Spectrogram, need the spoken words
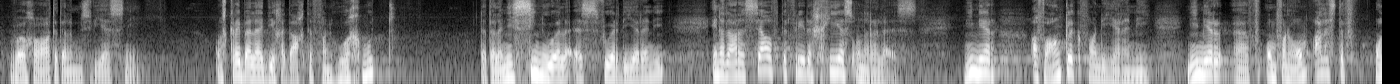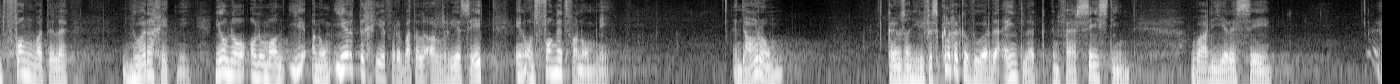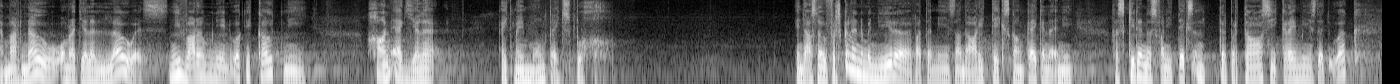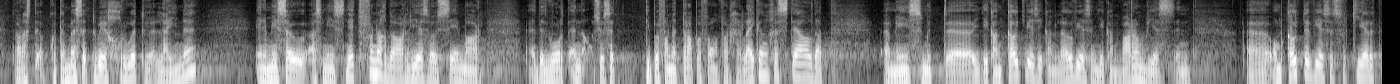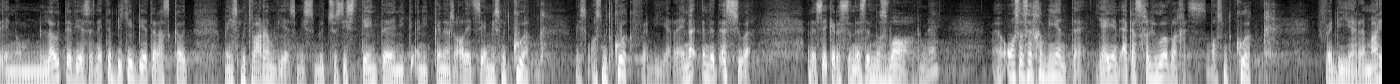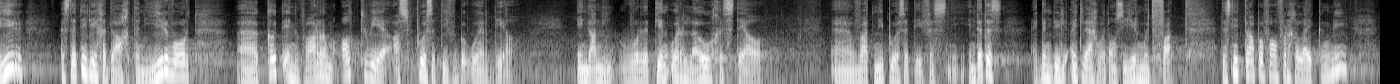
wou gehad het hulle moes wees nie. Ons kry by hulle die gedagte van hoogmoed dat hulle nie sien hoe hulle is voor die Here nie en dat daar 'n selftevrede gees onder hulle is. Nie meer afhanklik van die Here nie, nie meer uh, om van hom alles te ontvang wat hulle nodig het nie. Nie om aan hom aan, aan hom eer te gee vir wat hulle alreeds het en ontvang het van hom nie. En daarom kry ons aan hierdie verskriklike woorde eintlik in vers 16 waar die Here sê maar nou omdat julle lou is, nie warm nie en ook nie koud nie, gaan ek julle uit my mond uitspoeg. En daar's nou verskillende maniere wat 'n mens na daardie teks kan kyk en in die geskiedenis van die teksinterpretasie kry mense dit ook. Daar is ten minste twee groot lyne. En 'n mens sou as mens net vinnig daar lees wou sê maar eh, dit word in soos 'n tipe van 'n trappe van vergelyking gestel dat 'n mens moet uh, jy kan koud wees, jy kan lou wees en jy kan warm wees en uh om koud te wees is verkeerd en om lou te wees is net 'n bietjie beter as koud. Mens moet warm wees. Mens moet soos die studente en die in die kinders altyd sê mens moet kook. Mens ons moet kook vir die Here en en dit is so. In 'n sekere sin is dit mos waar, né? Uh, ons as 'n gemeente, jy en ek as gelowiges, ons moet kook vir die Here. Maar hier is dit nie die gedagte nie. Hier word uh koud en warm albei as positief beoordeel. En dan word dit teenoor lou gestel uh, wat nie positief is nie. En dit is ek dink die uitleg wat ons hier moet vat. Dis nie trappe van vergelyking nie.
